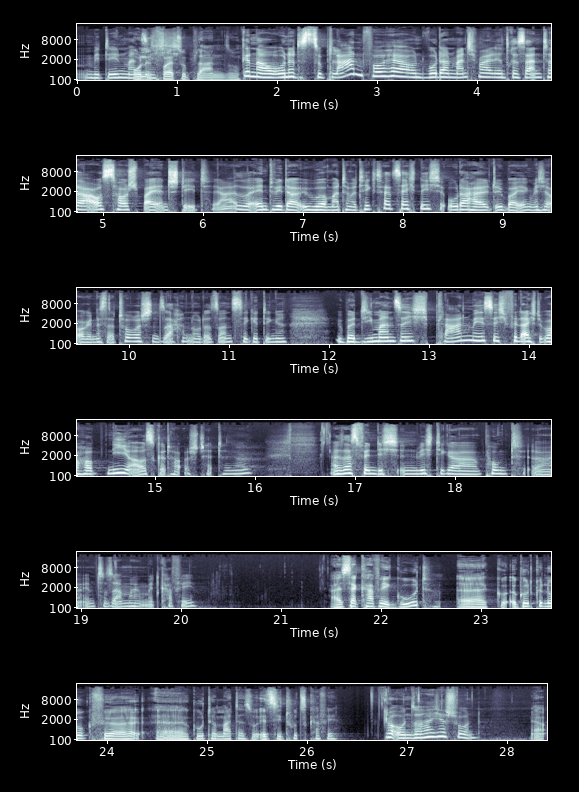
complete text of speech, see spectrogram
mit denen man ohne es sich vorher zu planen. So. Genau, ohne das zu planen vorher und wo dann manchmal interessanter Austausch bei entsteht. Ja, also entweder über Mathematik tatsächlich oder halt über irgendwelche organisatorischen Sachen oder sonstige Dinge, über die man sich planmäßig vielleicht überhaupt nie ausgetauscht hätte. Ja? Also das finde ich ein wichtiger Punkt äh, im Zusammenhang mit Kaffee. Aber Ist der Kaffee gut? Äh, gu- gut genug für äh, gute Mathe, so Institutskaffee? Ja, unserer hier schon. Ja.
